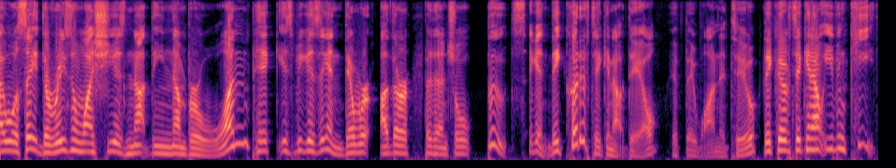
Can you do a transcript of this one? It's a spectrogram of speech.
I will say the reason why she is not the number one pick is because, again, there were other potential boots. Again, they could have taken out Dale if they wanted to. They could have taken out even Keith,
